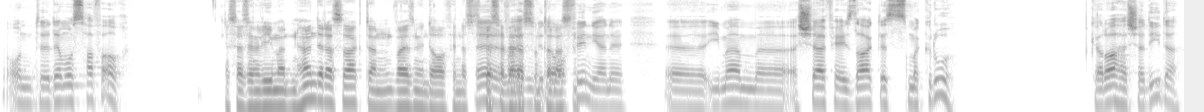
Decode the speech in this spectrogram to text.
Und äh, der Mushaf auch. Das heißt, wenn wir jemanden hören, der das sagt, dann weisen wir ihn darauf hin, dass es Äh, besser wäre, das weisen zu wir darauf unterlassen. hin. Ja, ne, äh, Imam äh, Shafi'i sagt, es ist makruh. Karaha shadida.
